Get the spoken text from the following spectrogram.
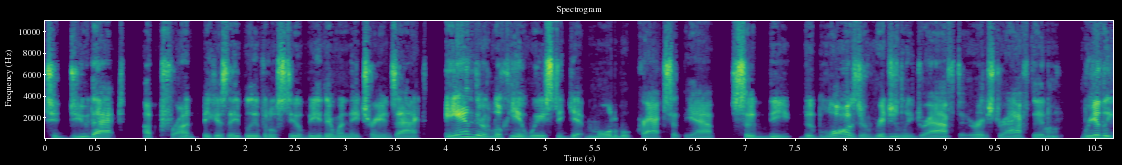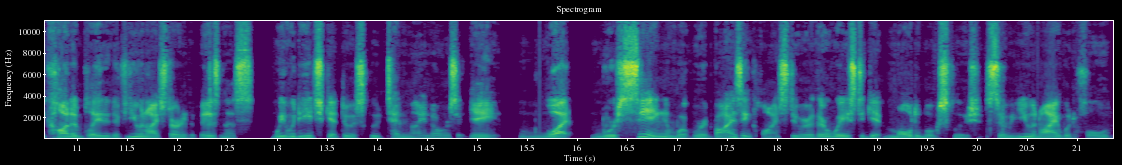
to do that up front because they believe it'll still be there when they transact. And they're looking at ways to get multiple cracks at the app. So the, the law laws originally drafted or it's drafted oh. really contemplated if you and I started a business, we would each get to exclude $10 million of gain. What we're seeing and what we're advising clients to do are there ways to get multiple exclusions. So you and I would hold,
